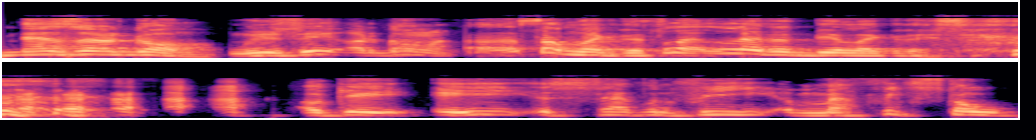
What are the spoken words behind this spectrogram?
Never gone. Musée are gone. Uh, something like this. Let, let it be like this. okay, A7V Mephisto,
